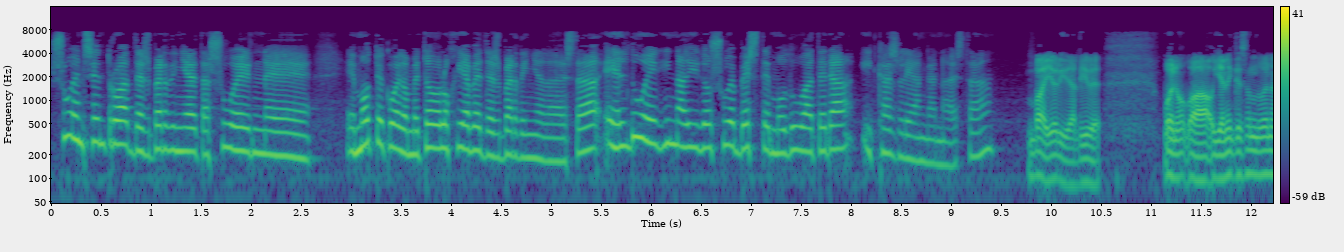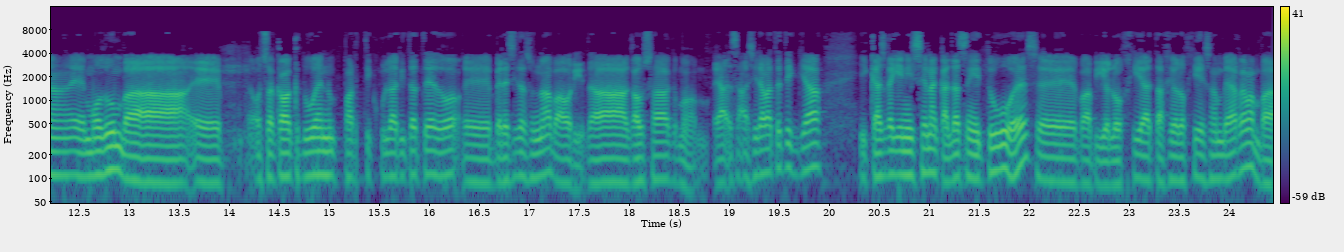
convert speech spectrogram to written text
zuen zentroa desberdina eta zuen eh, emoteko edo metodologia be desberdina da, ez da? Eldu egin adido zue beste modu batera ikaslean gana, ez da? Bai, hori da, libe. Bueno, ba, oianik esan duena e, modun, ba, e, osakabak duen partikularitate edo e, berezitasuna, ba, hori, da gauzak, bueno, hasiera batetik ja, ikasgaien izenak aldatzen ditugu, ez, e, ba, biologia eta geologia izan beharra, ba,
